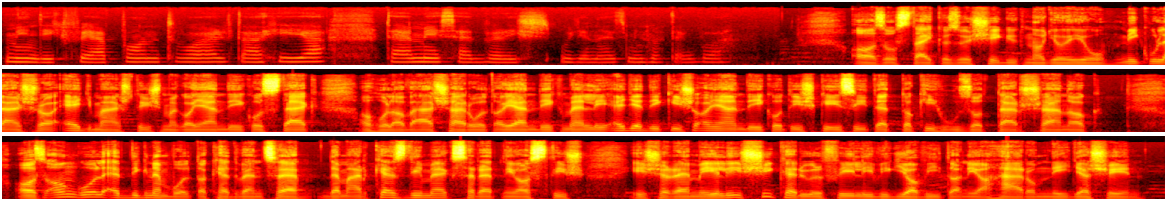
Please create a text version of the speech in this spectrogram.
mindig fél pont volt a hia, természetből is ugyanez, mint matekból. Az osztályközösségük nagyon jó. Mikulásra egymást is megajándékozták, ahol a vásárolt ajándék mellé egyedik is ajándékot is készített a kihúzott társának. Az angol eddig nem volt a kedvence, de már kezdi meg szeretni azt is, és reméli, sikerül fél évig javítani a három-négyesén.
